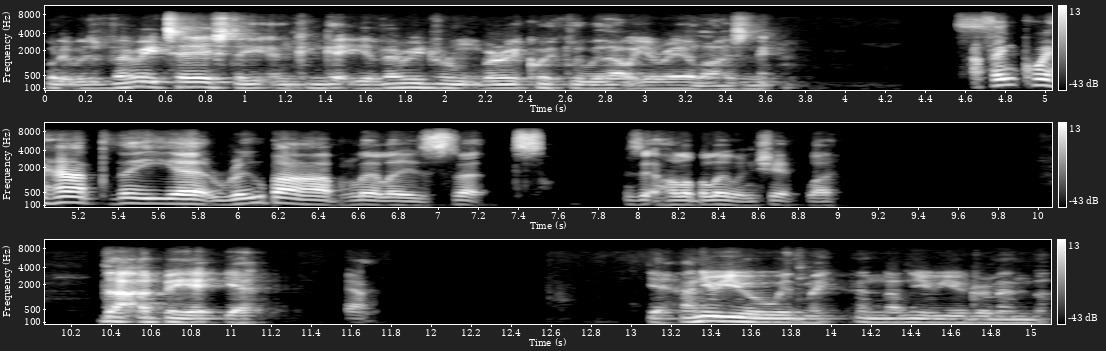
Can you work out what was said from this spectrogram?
but it was very tasty and can get you very drunk very quickly without you realising it. I think we had the uh, rhubarb lilies at is it Hullabaloo and Shipley? That'd be it, yeah. Yeah. Yeah, I knew you were with me and I knew you'd remember.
